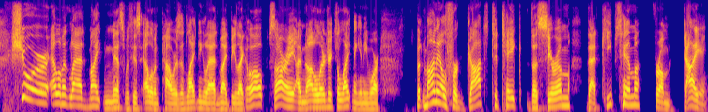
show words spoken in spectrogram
sure, Element Lad might miss with his element powers, and Lightning Lad might be like, oh, sorry, I'm not allergic to lightning anymore. But Mon-El forgot to take the serum that keeps him from dying.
